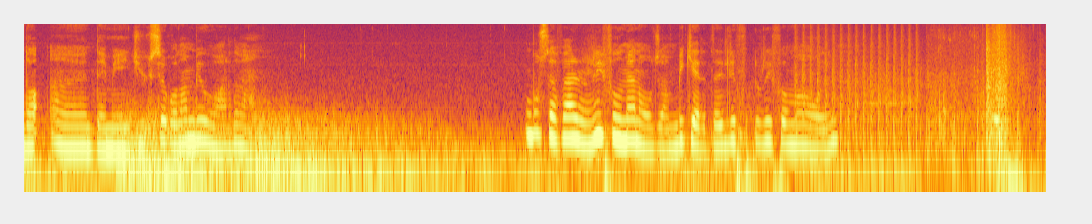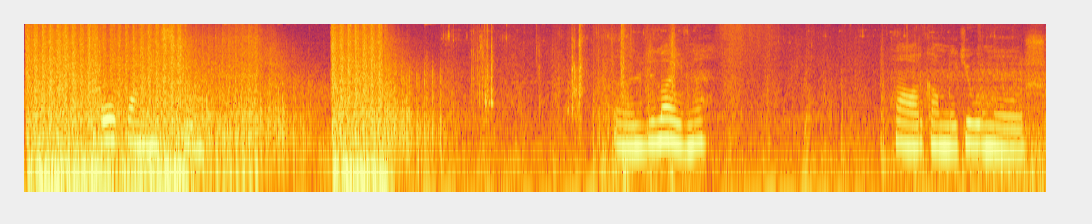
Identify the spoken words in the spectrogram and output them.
Ee, da, e, demeyici yüksek olan bir var değil mi? Bu sefer Rifleman olacağım. Bir kere de rif- Rifleman olayım. Of sikeyim. Öldü la ibne. Ha arkamdaki vurmuş.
